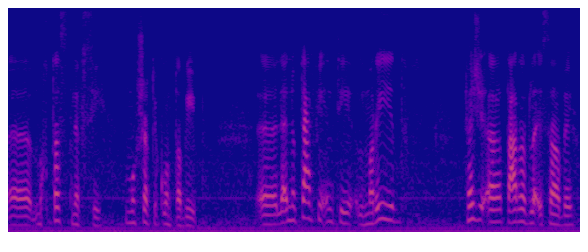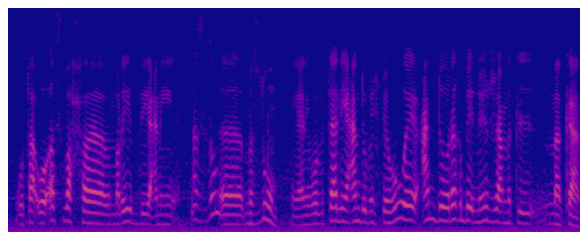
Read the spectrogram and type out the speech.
آه، مختص نفسي مو شرط يكون طبيب آه، لأنه بتعرفي أنت المريض فجأة تعرض لإصابة وأصبح مريض يعني مصدوم آه، مصدوم يعني وبالتالي عنده مشكلة هو عنده رغبة إنه يرجع مثل ما كان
